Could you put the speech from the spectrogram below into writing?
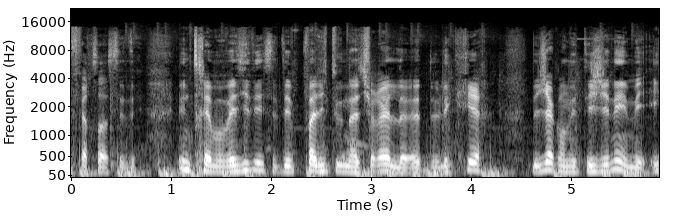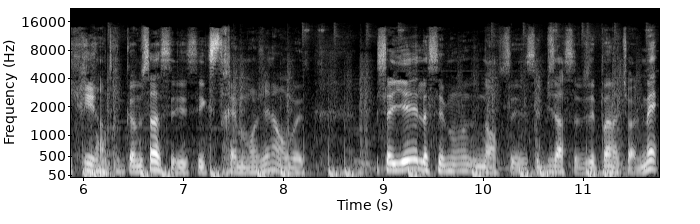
faire ça. C'était une très mauvaise idée. C'était pas du tout naturel de, l'écrire. Déjà qu'on était gêné, mais écrire un truc comme ça, c'est extrêmement gênant en mode. Ça y est, là c'est mon. Non, c'est bizarre, ça faisait pas naturel. Mais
